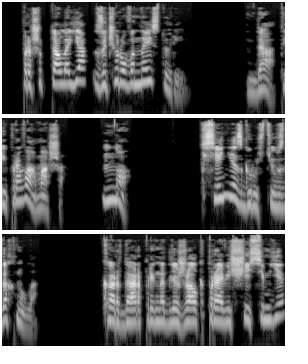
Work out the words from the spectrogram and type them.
— прошептала я, зачарованная историей. «Да, ты права, Маша. Но...» Ксения с грустью вздохнула. Кардар принадлежал к правящей семье,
